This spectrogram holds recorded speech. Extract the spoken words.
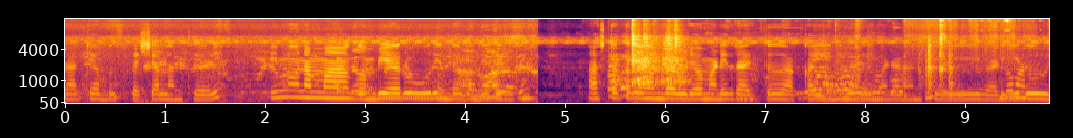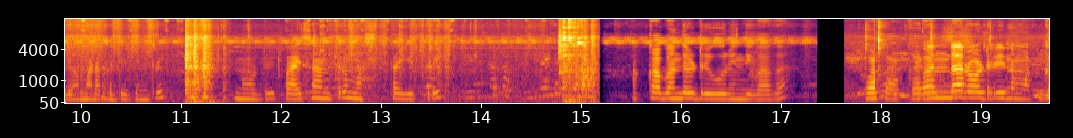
ರಾಖಿ ಹಬ್ಬದ ಸ್ಪೆಷಲ್ ಅಂಥೇಳಿ ಹೇಳಿ ಇನ್ನು ನಮ್ಮ ಗೊಂಬಿಯರು ಊರಿಂದ ಬಂದಿದ್ದಿಲ್ರಿ. ಅಷ್ಟೊತ್ತಿಗೆ ಒಂದು ವಿಡಿಯೋ ಮಾಡಿದ್ರಾಯ್ತು ಅಕ್ಕ ಏನೇನು ಅಡುಗೆ ಮಾಡ್ಯಾಳ ಅಂತೇಳಿ ಅಡುಗೆದು ವಿಡಿಯೋ ಮಾಡಕತ್ತಿದ್ದೀನಿ ರೀ ನೋಡಿರಿ ಪಾಯಸ ಅಂತೂ ಮಸ್ತಾಗಿತ್ತು ರೀ ಅಕ್ಕ ಬಂದಳ್ರಿ ಊರಿಂದ ಇವಾಗ. ಬಂದ ನೋಡ್ರಿ ನಮ್ಮ ಅಕ್ಕ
